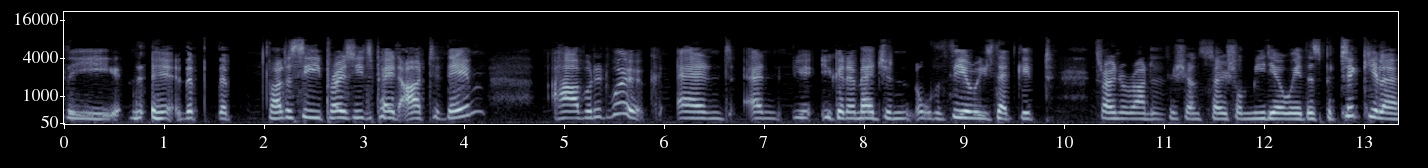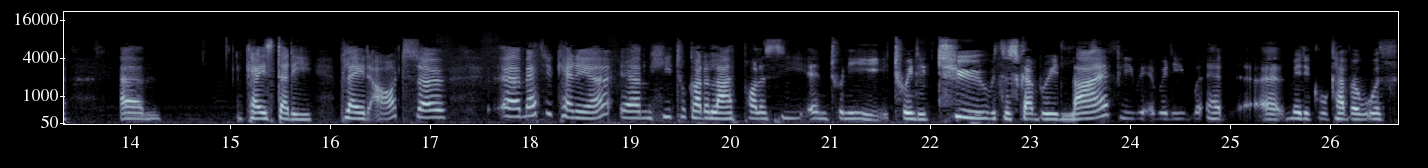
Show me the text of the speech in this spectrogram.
the, the, the policy proceeds paid out to them? How would it work? And, and you, you can imagine all the theories that get thrown around, especially on social media, where this particular um, case study played out. So uh, Matthew Kania, um, he took out a life policy in 2022 with Discovery Life. He already had medical cover with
